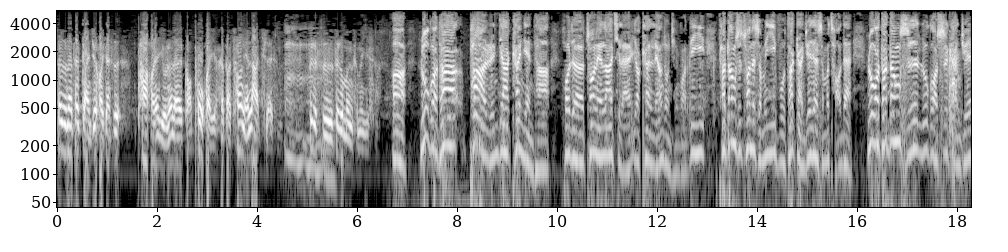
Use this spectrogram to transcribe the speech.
但是呢他感觉好像是怕好像有人来搞破坏一样，还把窗帘拉起来什么，嗯嗯嗯。这个是这个梦什么意思啊？啊，如果他怕人家看见他，或者窗帘拉起来，要看两种情况。第一，他当时穿的什么衣服，他感觉在什么朝代。如果他当时如果是感觉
